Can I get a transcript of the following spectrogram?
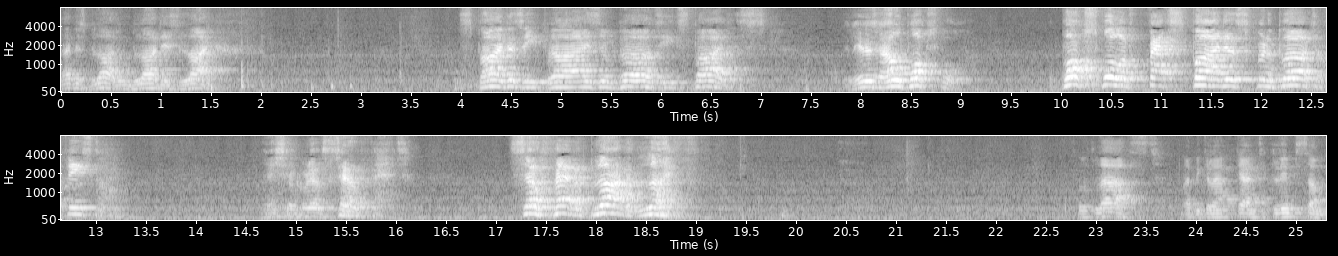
Life is blood and blood is life. Spiders eat flies and birds eat spiders. And here's a whole box full. A box full of fat spiders for the bird to feast on. They shall grow so fat. So fat of blood and life. So at last I began to glimpse some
